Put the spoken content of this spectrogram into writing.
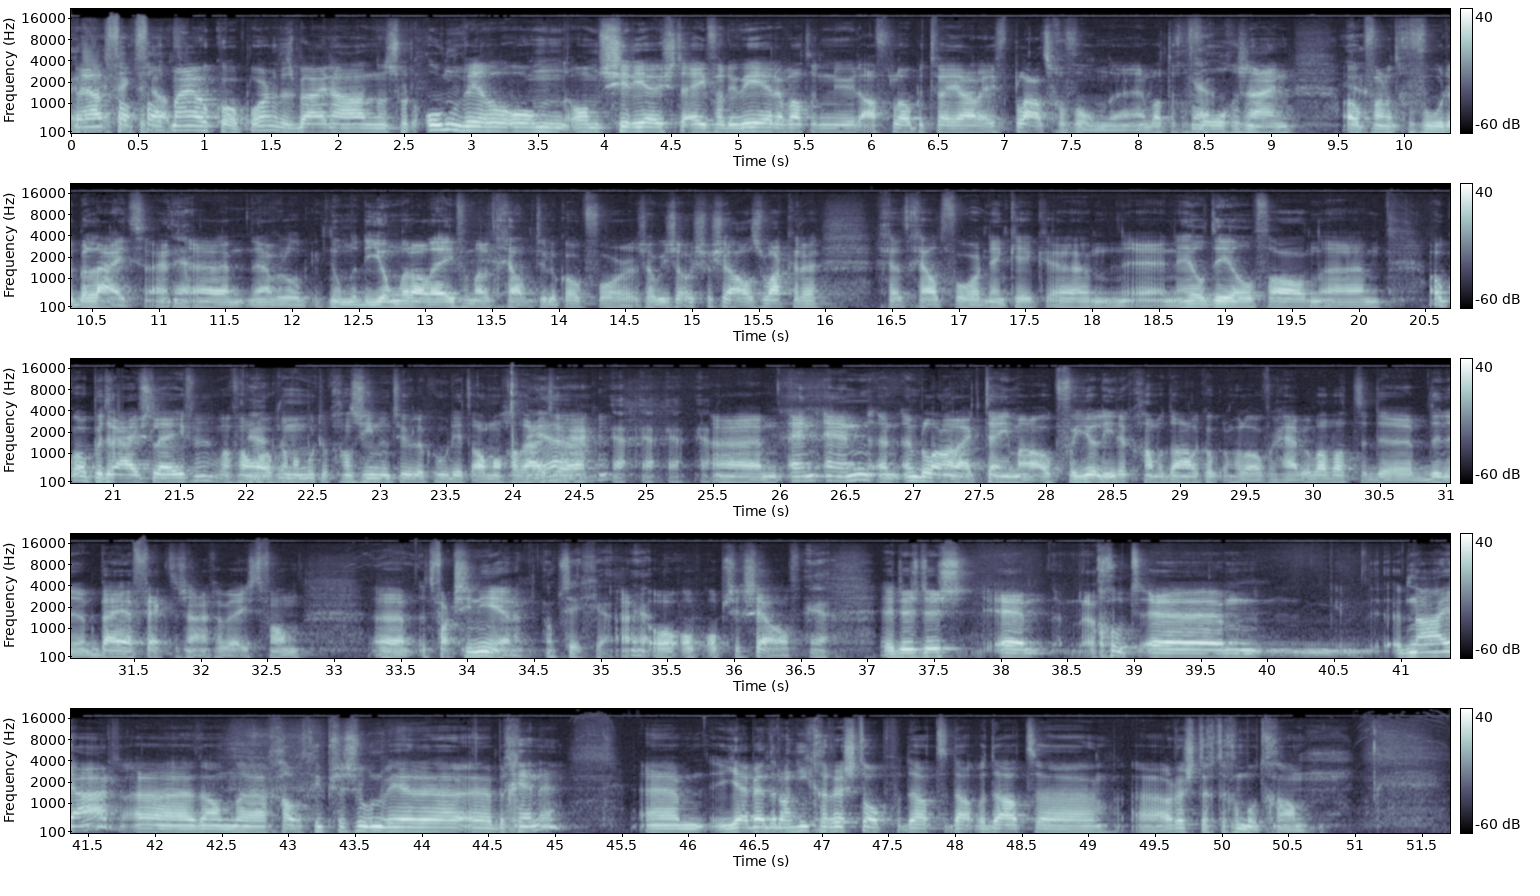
maar ja, het valt, valt, mij ook op hoor. Het is bijna een soort onwil om, om serieus te evalueren wat er nu de afgelopen twee jaar heeft plaatsgevonden. En wat de gevolgen ja. zijn ook van het gevoerde beleid. Hè. Ja. Uh, nou, ik noemde de jongeren al even, maar dat geldt natuurlijk ook voor sowieso sociaal zwakkeren. Het geldt voor, denk ik, um, een heel deel van um, ook, ook bedrijfsleven, waarvan ja. we ook nog maar moeten gaan zien natuurlijk hoe dit allemaal gaat uitwerken. Ja, ja, um, en en een, een, belangrijk thema ook voor jullie, daar gaan we dadelijk ook nog wel over hebben, wat, wat de, de, bijeffecten zijn geweest van uh, het vaccineren. Op zich, ja. Uh, op, op zichzelf. Ja. Uh, dus, dus goed, ehm, het najaar, dan gaat het griepseizoen weer beginnen. Um, jij bent er nog niet gerust op dat, dat we dat rustig tegemoet gaan.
